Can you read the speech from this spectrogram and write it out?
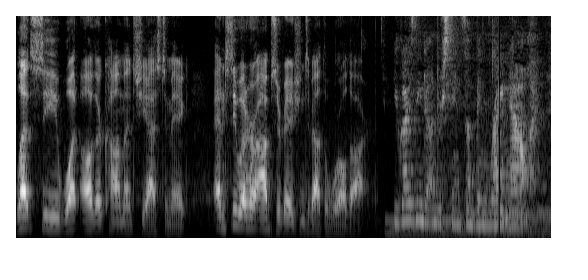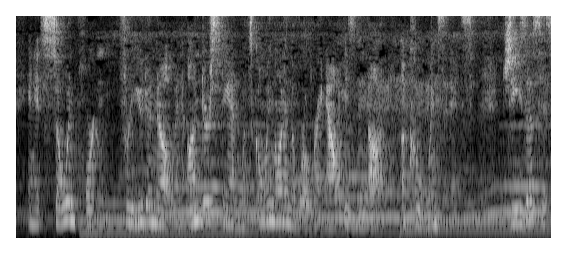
let's see what other comments she has to make and see what her observations about the world are. You guys need to understand something right now. And it's so important for you to know and understand what's going on in the world right now is not a coincidence. Jesus is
